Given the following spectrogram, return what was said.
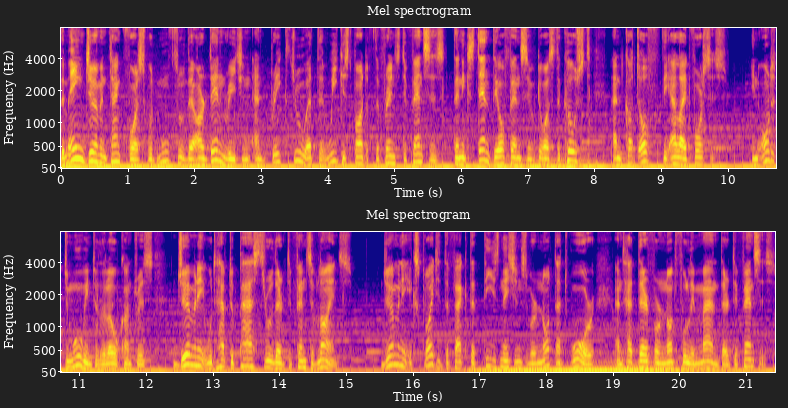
The main German tank force would move through the Ardennes region and break through at the weakest part of the French defences, then extend the offensive towards the coast and cut off the Allied forces. In order to move into the Low Countries, Germany would have to pass through their defensive lines. Germany exploited the fact that these nations were not at war and had therefore not fully manned their defences.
